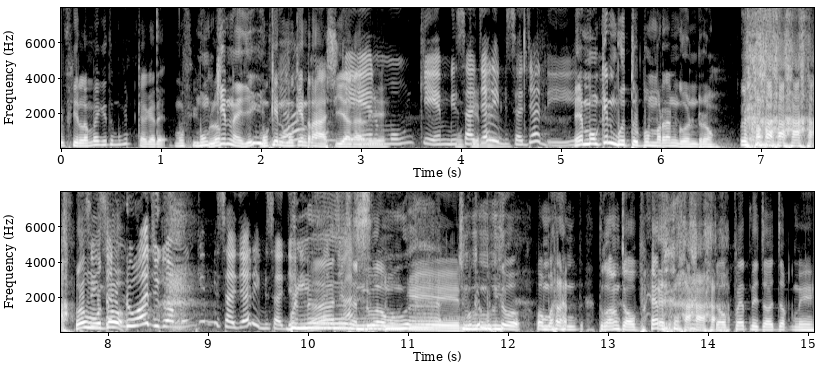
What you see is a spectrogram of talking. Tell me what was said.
filmnya gitu mungkin kagak ada movie Mungkin belum? aja gitu. Mungkin mungkin rahasia kali ya. mungkin, mungkin bisa Mungkin jadi ya. bisa jadi Ya mungkin butuh pemeran gondrong. Lo season butuh 2 juga mungkin bisa jadi bisa jadi Bener. Ah, season 2 Season dua, mungkin. cuy. Mungkin butuh pemeran tukang copet. copet nih cocok nih.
